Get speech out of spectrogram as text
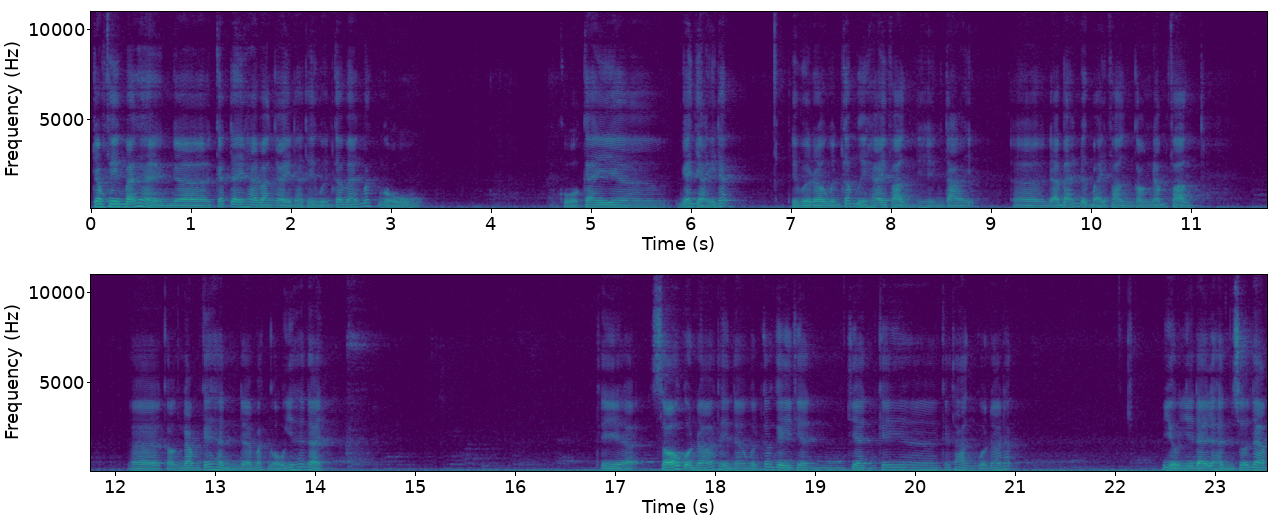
Trong phiên bán hàng uh, cách đây hai ba ngày đó thì Nguyễn có bán mắt ngủ của cây ờ, uh, gá nhảy đó. Thì vừa rồi Nguyễn có 12 phần thì hiện tại uh, đã bán được 7 phần còn 5 phần. Uh, còn 5 cái hình mắt ngủ như thế này. Thì số của nó thì nó Nguyễn có ghi trên trên cái cái thân của nó đó ví dụ như đây là hình số 5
